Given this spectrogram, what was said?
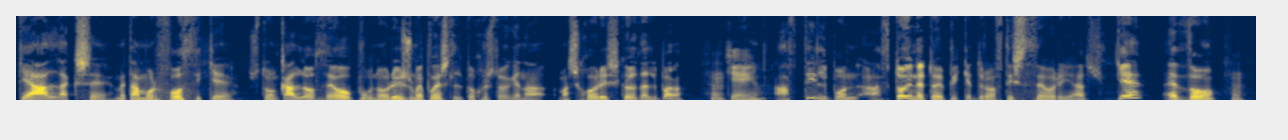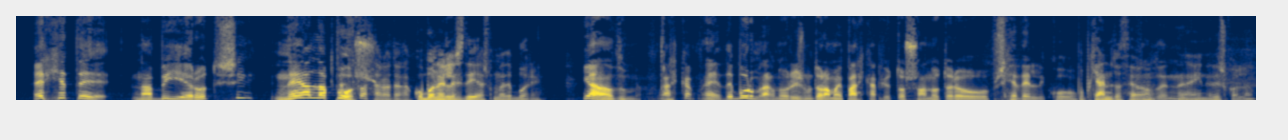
και άλλαξε, μεταμορφώθηκε στον καλό Θεό που γνωρίζουμε που έστειλε τον Χριστό για να μας συγχωρήσει και όλα τα λοιπά. Okay. Αυτή λοιπόν, αυτό είναι το επίκεντρο αυτής της θεωρίας και εδώ έρχεται να μπει η ερώτηση ναι αλλά πώς; Αυτό θα ρώταγα. Κούμπον LSD, ας πούμε, δεν μπορεί. Για να δούμε. Αρχικά, ε, δεν μπορούμε να γνωρίζουμε τώρα αν υπάρχει κάποιο τόσο ανώτερο ψυχεδελικό. Που πιάνει το Θεό. Αυτό δεν είναι. Ναι, είναι δύσκολο.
